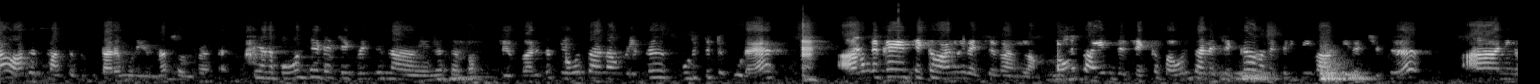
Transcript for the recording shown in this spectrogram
தான் ஆகஸ்ட் மாசத்துக்கு தர முடியும் தான் சொல்றாங்க. சரி, அந்த போஸ்ட் டேட் செக் வச்சு நான் என்ன சார் பண்ணுறது? வந்து க்ளோஸ் ஆனவங்களுக்கு கொடுத்துட்டு கூட அவங்களுக்கு செக் வாங்கி வச்சிடுறாங்களாம். பவுன்ஸ் ஆயிருந்த செக் பவுன்ஸ் ஆன செக் அவங்க திருப்பி வாங்கி வச்சுட்டு நீங்க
